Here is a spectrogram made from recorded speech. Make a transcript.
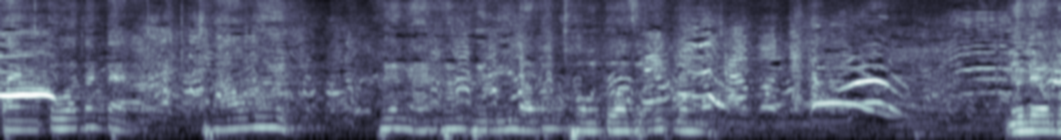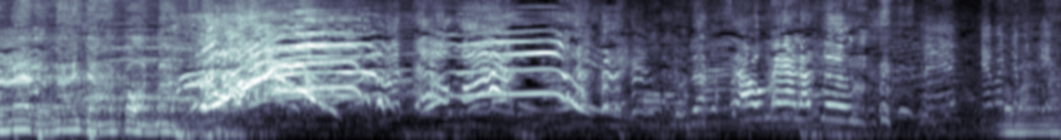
แต่งตัวตั้งแต่เช้ามืดเพื่องานค่ำคืนนี้เราต้องโชว์ตัวสักนิดนึงเร็วๆคุณแม่เดี๋ยวหน้าหยาก่อนมาแซวแม่แล้วหนึ่งระวังนะ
